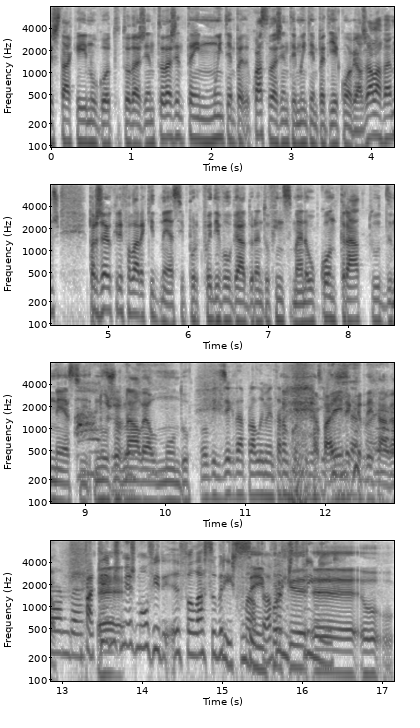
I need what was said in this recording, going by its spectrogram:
está a cair no goto toda a gente. Toda a gente tem muita empatia, quase toda a gente tem muita empatia com o Abel. Já lá vamos. Para já eu queria falar aqui de Messi, porque foi divulgado durante o fim de semana o contrato de Messi no jornal El Mundo. Ouvi dizer que dá para alimentar um continente. Rapaz, é inacreditável. Pá, queremos mesmo ouvir falar sobre isto, malta. Sim, vamos porque o-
